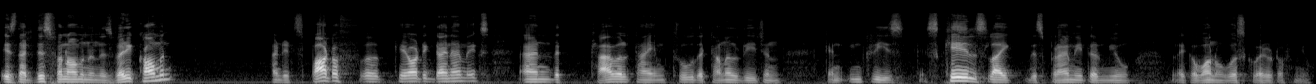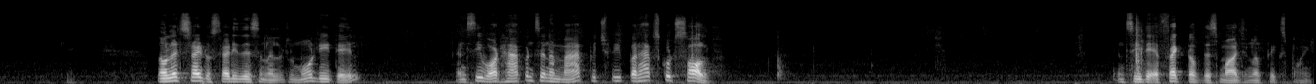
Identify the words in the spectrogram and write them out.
is that this phenomenon is very common and it is part of uh, chaotic dynamics and the travel time through the tunnel region can increase scales like this parameter mu like a 1 over square root of mu. Okay. Now let us try to study this in a little more detail and see what happens in a map which we perhaps could solve and see the effect of this marginal fixed point.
